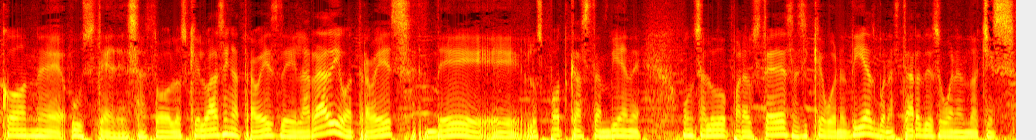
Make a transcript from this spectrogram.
con eh, ustedes. A todos los que lo hacen a través de la radio, a través de eh, los podcasts también. Un saludo para ustedes. Así que buenos días, buenas tardes o buenas noches.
